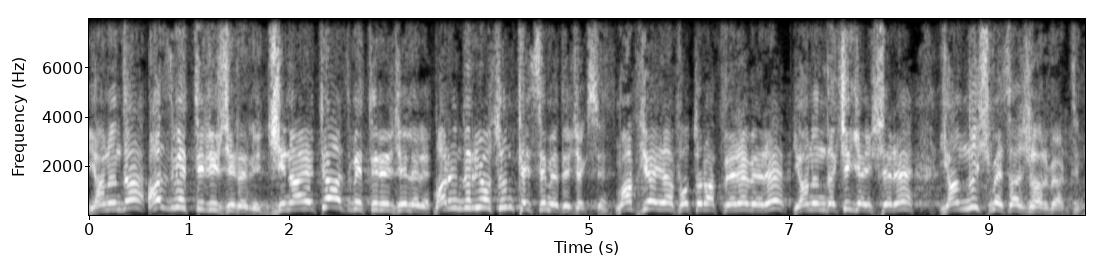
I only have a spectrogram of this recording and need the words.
Yanında azmettiricileri, cinayeti azmettiricileri barındırıyorsun teslim edeceksin. Mafyayla fotoğraf vere vere yanındaki gençlere yanlış mesajlar verdin.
